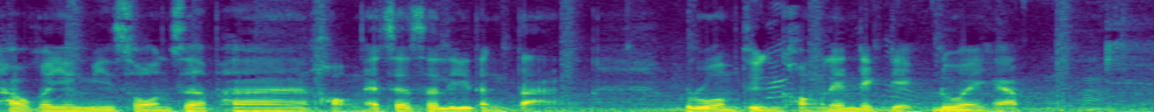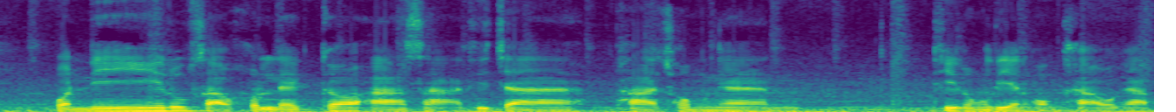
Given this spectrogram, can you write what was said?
เขาก็ยังมีโซนเสื้อผ้าของอ c เซสซอรี่ต่างๆ รวมถึงของเล่นเด็กๆด้วยครับ วันนี้ลูกสาวคนเล็กก็อาสาที่จะพาชมงานที่โรงเรียนของเขาครับ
